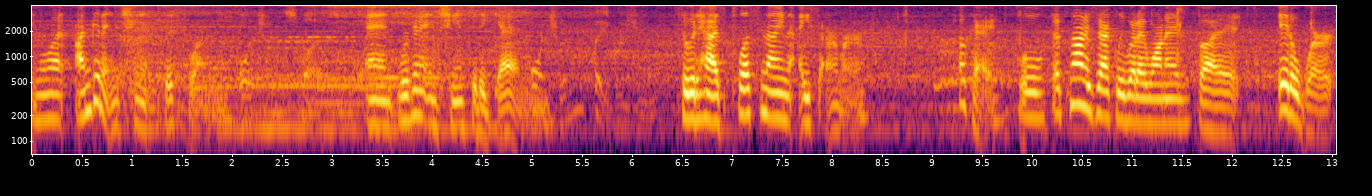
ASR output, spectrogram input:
You know what? I'm going to enchant this one. And we're going to enchant it again. So it has plus nine ice armor. Okay, well, that's not exactly what I wanted, but it'll work.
